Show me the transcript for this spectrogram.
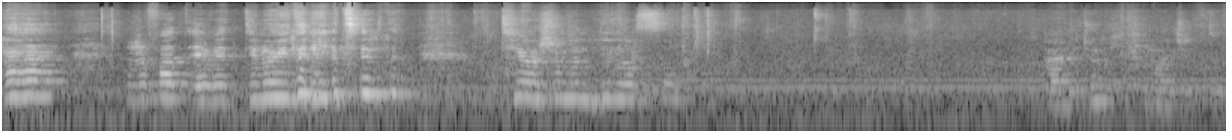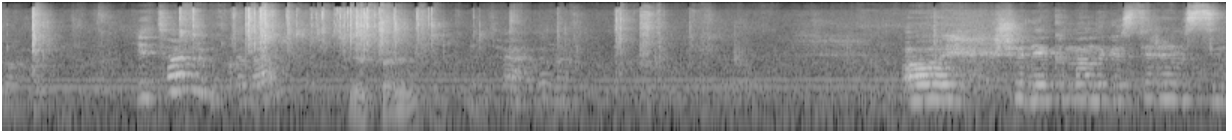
Rıfat evet Dino'yu da getirdi. Tiyoşumun Dino'su. Ben de diyorum ki kim acıktı daha. Yeter mi bu kadar? Yeter yeter. Yeter değil mi? Ay şöyle yakından da gösterir misin?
